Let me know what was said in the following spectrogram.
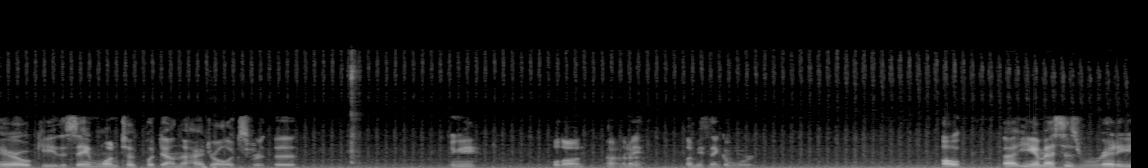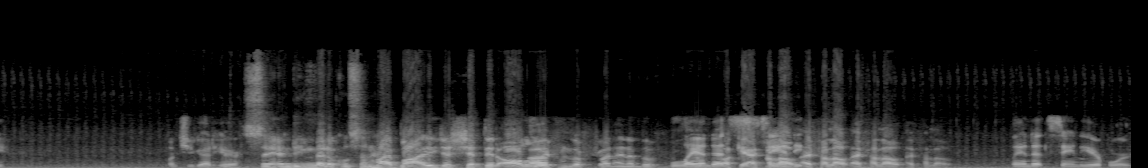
arrow key, the same one to put down the hydraulics for the thingy. Hold on, let me let me think of word. Oh, uh, EMS is ready. Once you get here, Sandy Medical Center. My body just shifted all the Uh, way from the front end of the. the- land at Okay, I fell out. I fell out. I fell out. I fell out. land at Sandy Airport.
